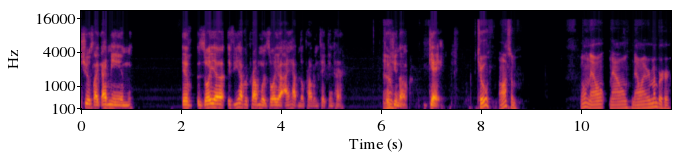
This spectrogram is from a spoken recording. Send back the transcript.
she was like, I mean, if Zoya if you have a problem with Zoya, I have no problem taking her. Because Oh. you know, gay. Cool. Awesome. Well, now, now, now I remember her.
